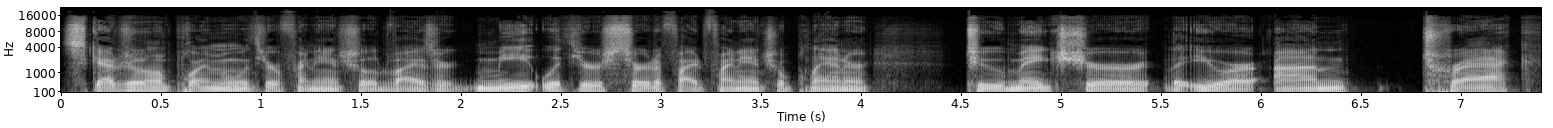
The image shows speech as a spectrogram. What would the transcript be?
schedule an appointment with your financial advisor, meet with your certified financial planner to make sure that you are on track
